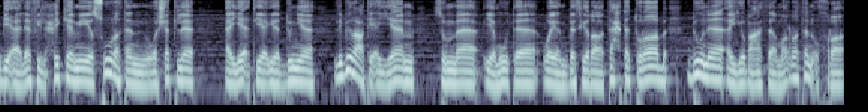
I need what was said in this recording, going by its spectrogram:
بآلاف الحكم صورة وشكل أن يأتي إلى الدنيا لبضعة أيام ثم يموت ويندثر تحت التراب دون أن يبعث مرة أخرى.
